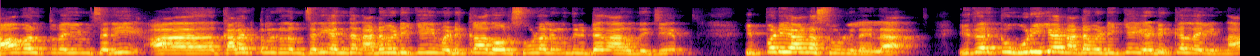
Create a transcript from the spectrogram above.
காவல்துறையும் சரி கலெக்டர்களும் சரி எந்த நடவடிக்கையும் எடுக்காத ஒரு சூழல் இருந்துகிட்டே தான் இருந்துச்சு. இப்படியான சூழ்நிலையில இதற்கு உரிய நடவடிக்கை எடுக்கலைன்னா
